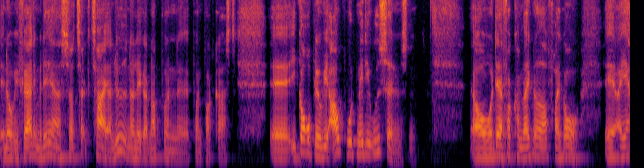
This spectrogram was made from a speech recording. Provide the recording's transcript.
øh, når vi er færdige med det her, så tager jeg lyden og lægger den op på en, øh, på en podcast. Øh, I går blev vi afbrudt midt i udsendelsen, og derfor kom der ikke noget op fra i går. Øh, og jeg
